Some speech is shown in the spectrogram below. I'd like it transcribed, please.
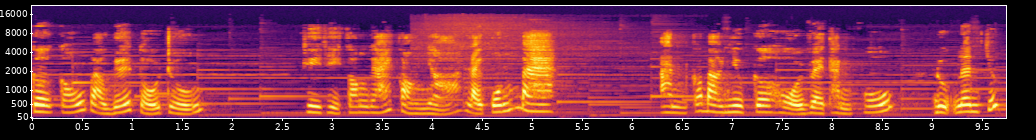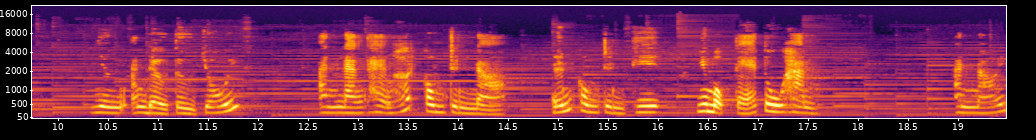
cơ cấu vào ghế tổ trưởng. Khi thì con gái còn nhỏ lại quấn ba. Anh có bao nhiêu cơ hội về thành phố, được lên chức, nhưng anh đều từ chối. Anh lang thang hết công trình nọ đến công trình kia như một kẻ tu hành anh nói,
